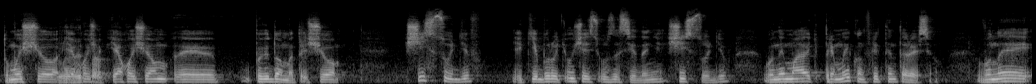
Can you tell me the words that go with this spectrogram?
Тому що я хочу, так. я хочу вам е, повідомити, що шість суддів, які беруть участь у засіданні, шість суддів, вони мають прямий конфлікт інтересів. Вони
